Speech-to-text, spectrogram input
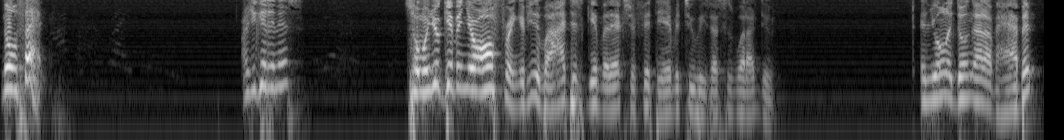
No effect. Are you getting this? So when you're giving your offering, if you, well, I just give an extra 50 every two weeks, that's just what I do. And you're only doing out of habit,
